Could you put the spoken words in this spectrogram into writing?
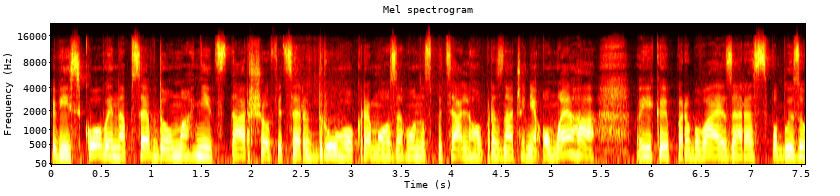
Військовий на псевдомагніт, старший офіцер другого окремого загону спеціального призначення Омега, який перебуває зараз поблизу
